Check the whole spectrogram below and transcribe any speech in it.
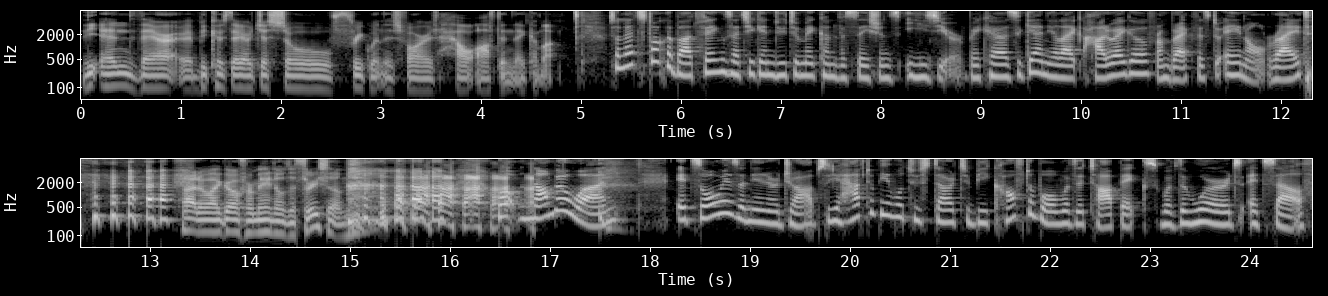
the end there uh, because they are just so frequent as far as how often they come up. So let's talk about things that you can do to make conversations easier. Because again, you're like, how do I go from breakfast to anal, right? how do I go from anal to threesome? well, number one, it's always an inner job. So you have to be able to start to be comfortable with the topics, with the words itself.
